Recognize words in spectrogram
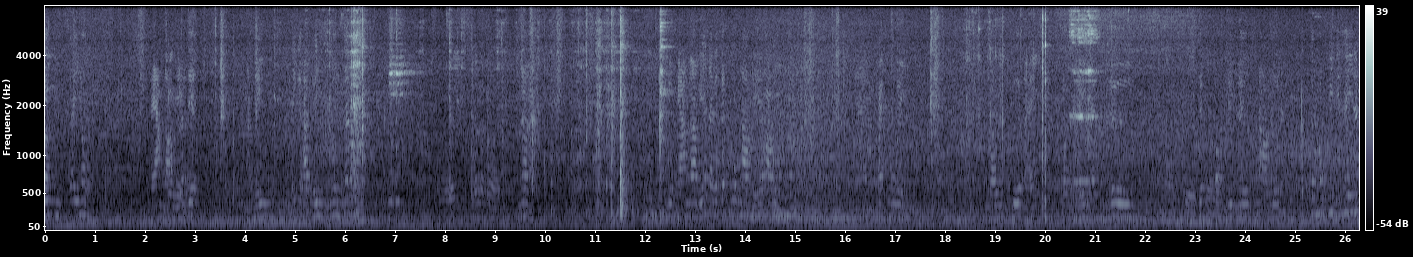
nó xây thì xây ăn đó thì nó điện. Thì thấy cái hạt hình thì luôn rất là nào. Biết là cái chất buôn nào thì họ phải mùi, bông cưa này bông này lư. Chất bông lư nào lư đó trong một vị thi đó.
